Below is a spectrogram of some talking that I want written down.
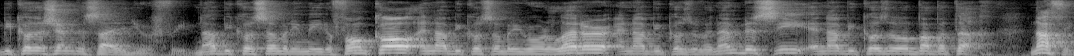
because Hashem decided you were freed, not because somebody made a phone call, and not because somebody wrote a letter, and not because of an embassy, and not because of a babatach. Nothing.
